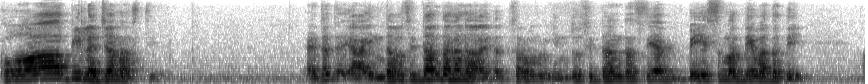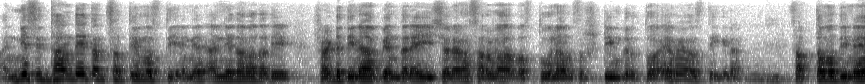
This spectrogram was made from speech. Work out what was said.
कोऽपि लज्जा नास्ति एतत् हैन्दवसिद्धान्तः न एतत् सर्वं हिन्दुसिद्धान्तस्य बेस् मध्ये वदति अन्यसिद्धान्ते तत् सत्यम् अस्ति अन्य अन्यथा वदति षड् दिनाभ्यन्तरे ईश्वरः सर्ववस्तूनां सृष्टिं कृत्वा एवमेव अस्ति किल सप्तमदिने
